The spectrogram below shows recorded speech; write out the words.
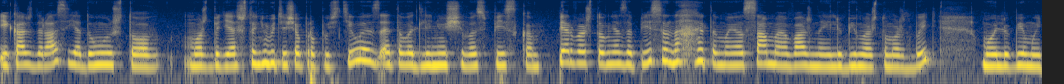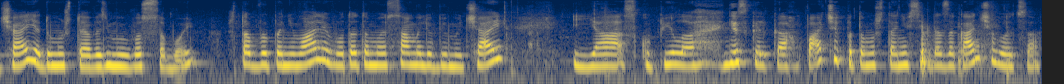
И каждый раз я думаю, что, может быть, я что-нибудь еще пропустила из этого длиннющего списка. Первое, что у меня записано, это мое самое важное и любимое, что может быть. Мой любимый чай. Я думаю, что я возьму его с собой. Чтобы вы понимали, вот это мой самый любимый чай. И я скупила несколько пачек, потому что они всегда заканчиваются.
